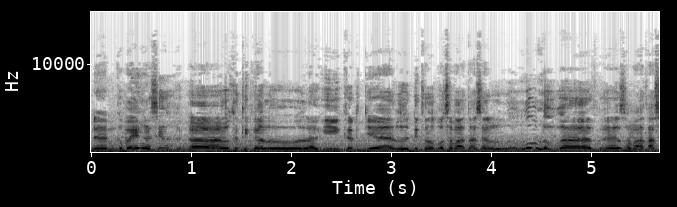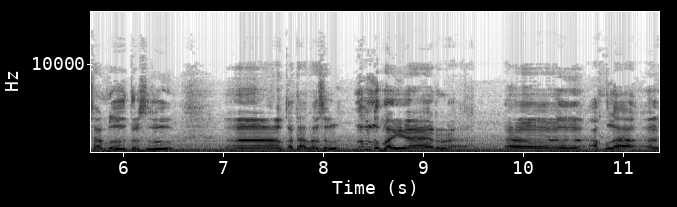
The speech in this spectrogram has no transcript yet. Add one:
dan kebayang gak sih uh, ketika lu lagi kerja lu ditelepon sama atasan lu lu belum uh, sama atasan lu terus lu uh, kata atasan lu lu belum bayar uh, aku lah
